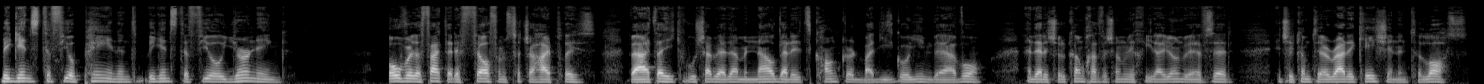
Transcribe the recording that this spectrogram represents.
begins to feel pain and begins to feel yearning over the fact that it fell from such a high place. And now that it's conquered by these goyim, and that it should come it should come to eradication and to loss.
